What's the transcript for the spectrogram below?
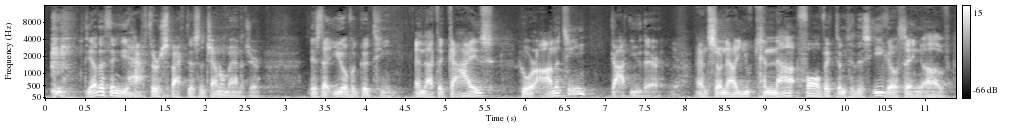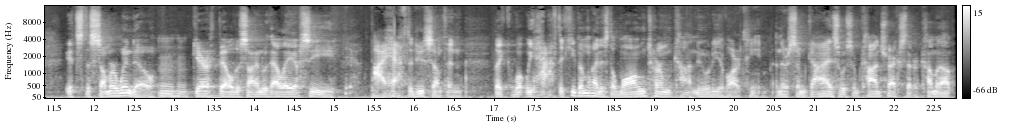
the other thing you have to respect as the general manager is that you have a good team and that the guys who are on the team got you there. And so now you cannot fall victim to this ego thing of it's the summer window, mm-hmm. Gareth Bale to sign with LAFC, I have to do something. Like what we have to keep in mind is the long-term continuity of our team. And there's some guys with some contracts that are coming up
